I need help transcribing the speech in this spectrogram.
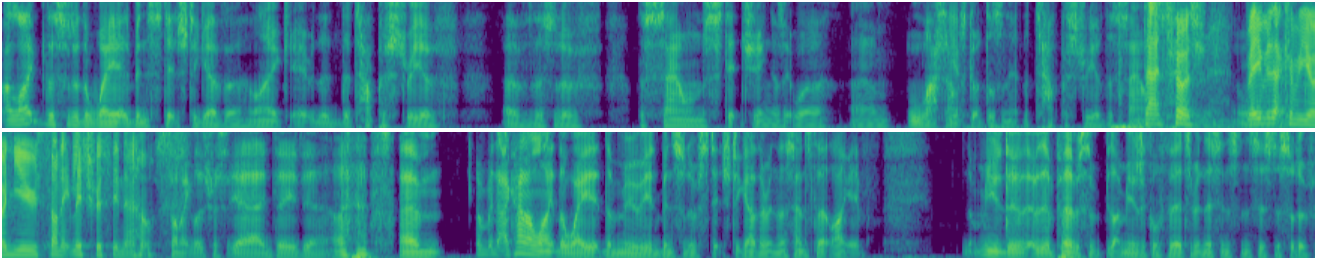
I liked the sort of the way it had been stitched together, like it, the the tapestry of of the sort of the sound stitching, as it were. Um, oh, that sounds Yeah. good, doesn't it? The tapestry of the sound. That does. stitching. Oh, Maybe that can be your new sonic literacy now. Sonic literacy. Yeah, indeed. Yeah. um, but I kind of like the way the movie had been sort of stitched together in the sense that like if the the the purpose of like musical theatre in this instance is to sort of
